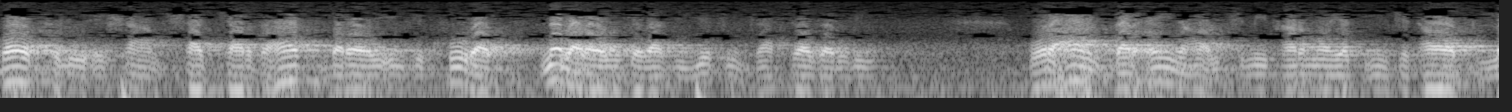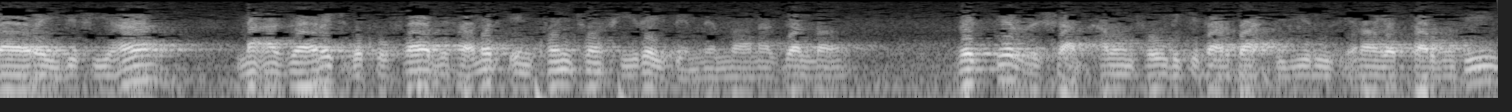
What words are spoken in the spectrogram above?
با طلوع شمس شک کرده است برای اینکه کور است نه برای که وضعیه فی نفسها ضروری. قرآن در عین حال که میفرماید؟ این کتاب لا ریب فیها معذارک به کفار میفرماید این کنتم فی ریب مما نزلنا. و سر شب همونطوری که در بحث روز عنایت فرمودی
